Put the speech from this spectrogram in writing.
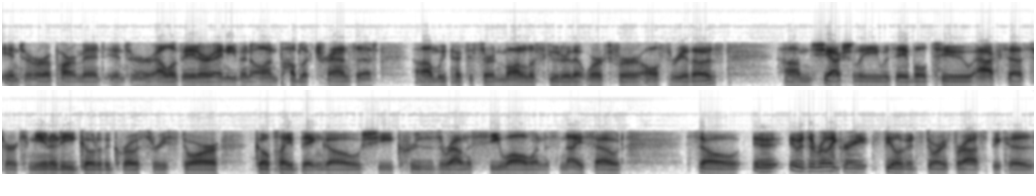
into her apartment, into her elevator, and even on public transit. Um, we picked a certain model of scooter that worked for all three of those. Um, she actually was able to access her community, go to the grocery store, go play bingo. She cruises around the seawall when it's nice out. So it, it was a really great feel good story for us because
